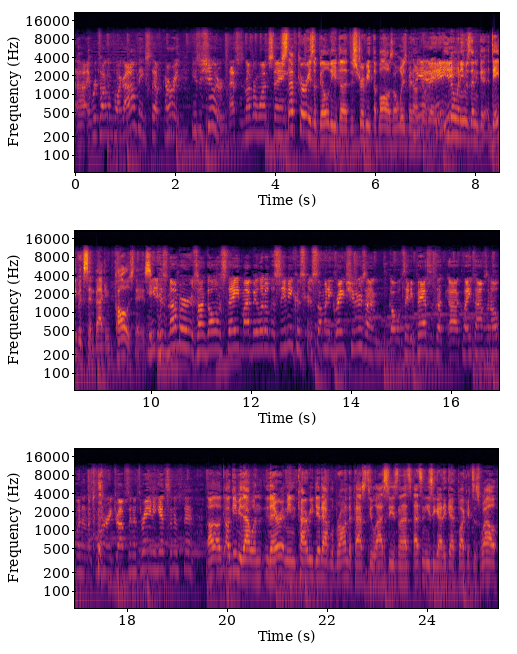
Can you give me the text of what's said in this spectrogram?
Uh, and we're talking point guard. I don't think Steph Curry. He's a shooter. That's his number one thing. Steph Curry's ability to distribute the ball has always been underrated, he, even when he was in Davidson back in college days. He, his numbers on Golden State might be a little deceiving because there's so many great shooters on Golden State. He passes to uh, Klay Thompson open in the corner, he drops in a three, and he gets in an assist. I'll, I'll, give you that one there. I mean, Kyrie did have LeBron to pass to last season. That's that's an easy guy to get buckets as well.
